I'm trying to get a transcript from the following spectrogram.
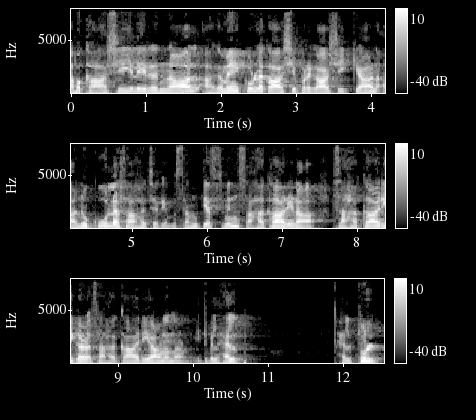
അപ്പൊ കാശിയിലിരുന്നാൽ അകമേക്കുള്ള കാശി പ്രകാശിക്കാൻ അനുകൂല സാഹചര്യം. സന്ധ്യസ്മിൻ സഹകാരിണ സഹകാരികൾ സഹകാരിയാണെന്നാണ്. ഇറ്റ് വിൽ ഹെൽപ്പ് ഹെൽപ്ഫുൾ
